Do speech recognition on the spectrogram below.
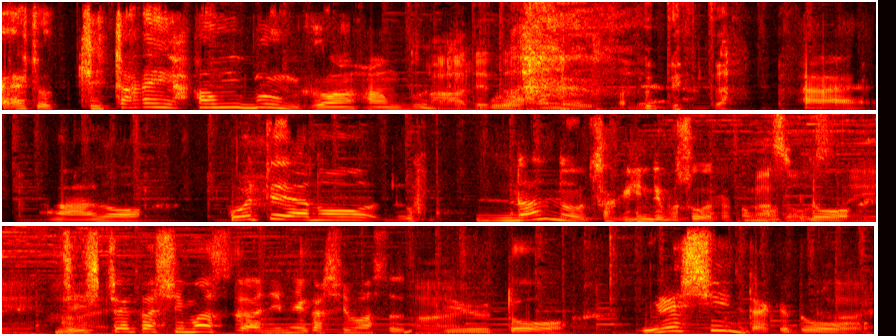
えっと期待半分不安半分ってところですかね。出た。はい。あのこうやってあの何の作品でもそうだと思うんですけど、ね。はい、実写化しますアニメ化しますっていうと、はい、嬉しいんだけど、はい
